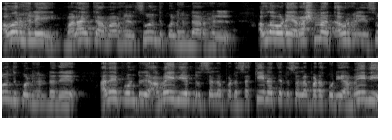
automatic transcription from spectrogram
அவர்களை மலாய்க்காமார்கள் சூழ்ந்து கொள்கின்றார்கள். அல்லாவுடைய ரஹ்மத் அவர்களை சூழ்ந்து கொள்கின்றது. அதே போன்று அமைதி என்று சொல்லப்பட சக்கீனத் என்று சொல்லப்படக்கூடிய அமைதி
